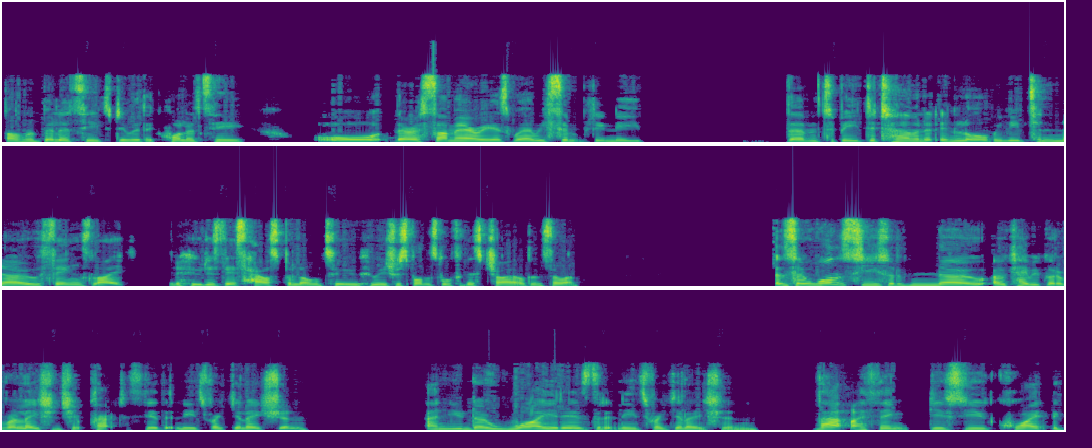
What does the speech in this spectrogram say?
vulnerability, to do with equality, or there are some areas where we simply need them to be determinate in law. We need to know things like you know, who does this house belong to? Who is responsible for this child? And so on. And so once you sort of know, okay, we've got a relationship practice here that needs regulation, and you know why it is that it needs regulation, that I think gives you quite a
